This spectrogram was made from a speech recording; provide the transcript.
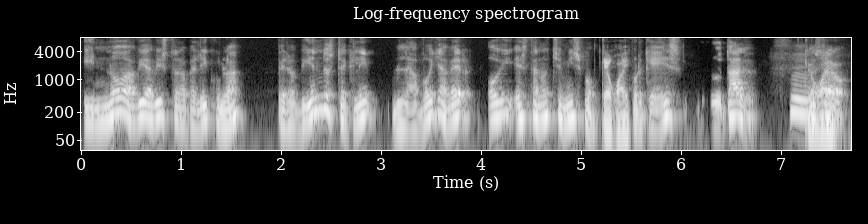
y no había visto la película, pero viendo este clip la voy a ver hoy, esta noche mismo, Qué guay. porque es brutal. Mm. Entonces, guay. claro,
